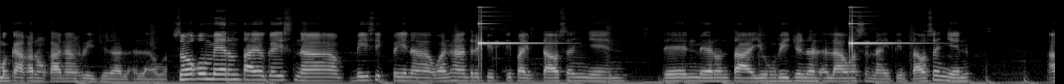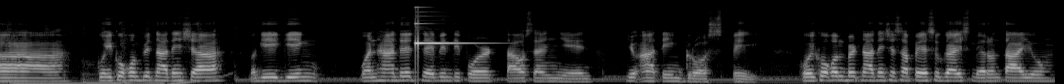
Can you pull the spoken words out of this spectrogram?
magkakaroon ka ng regional allowance. So, kung meron tayo guys na basic pay na 155,000 yen, then meron tayong regional allowance na 19,000 yen, uh, kung i-compute natin siya, magiging 174,000 yen yung ating gross pay. Kung i-convert natin siya sa peso guys, meron tayong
